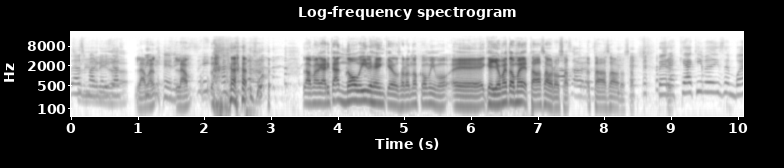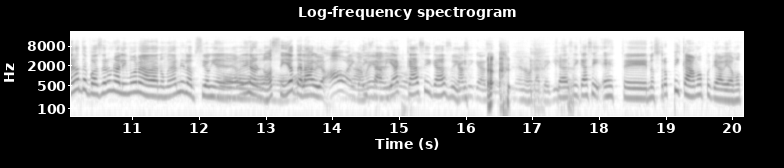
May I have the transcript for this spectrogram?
Las margaritas La, mar- vírgenes. la, la margarita no virgen que nosotros nos comimos, eh, que yo me tomé, estaba sabrosa. Estaba sabrosa. Estaba sabrosa. Pero es que aquí me dicen, bueno, te puedo hacer una limonada, no me dan ni la opción. Y allá me dijeron, no, sí, yo te la hago. Yo, oh my God, y sabía casi, casi. Casi, casi. Bueno, la tequila. Casi, casi. Este, nosotros picamos porque habíamos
